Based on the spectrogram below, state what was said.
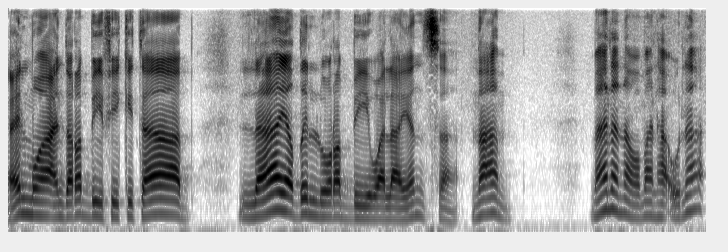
علمها عند ربي في كتاب لا يضل ربي ولا ينسى. نعم. ما لنا وما هؤلاء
